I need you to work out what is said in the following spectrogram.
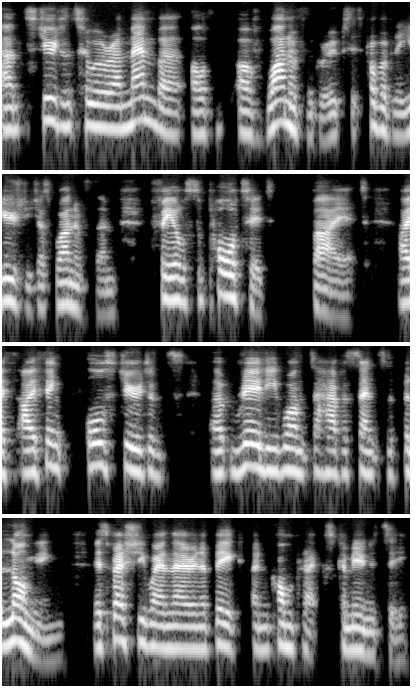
um, students who are a member of, of one of the groups, it's probably usually just one of them, feel supported by it. I, I think all students uh, really want to have a sense of belonging, especially when they're in a big and complex community.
